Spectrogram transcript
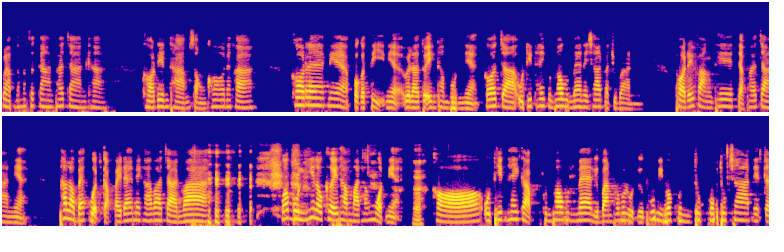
กลับนมัสการพระอาจารย์ค่ะ ขอเรียนถามสองข้อนะคะ ข้อแรกเนี่ยปกติเนี่ยเวลาตัวเองทำบุญเนี่ยก็จะอุทิศให้คุณพ่อคุณแม่ในชาติปัจจุบัน พอได้ฟังเทศน์จากพระอาจารย์เนี่ย ถ้าเรา backward กลับไปได้ไหมคะพระอาจารย์ว่า ว่าบุญที่เราเคยทำมาทั้งหมดเนี่ยฮะขออุทิศให้กับคุณพ่อคุณแม่หรือบรรพบุรุษหรือผู้มีพระคุณทุกภพทุกชาติเนี่ยจะ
